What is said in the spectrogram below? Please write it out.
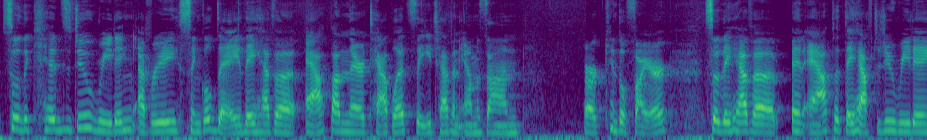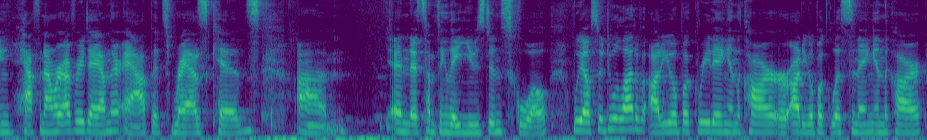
So the kids do reading every single day. They have an app on their tablets, they each have an Amazon or Kindle Fire. So they have a an app that they have to do reading half an hour every day on their app. It's Raz Kids. Um, and that's something they used in school. We also do a lot of audiobook reading in the car or audiobook listening in the car.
